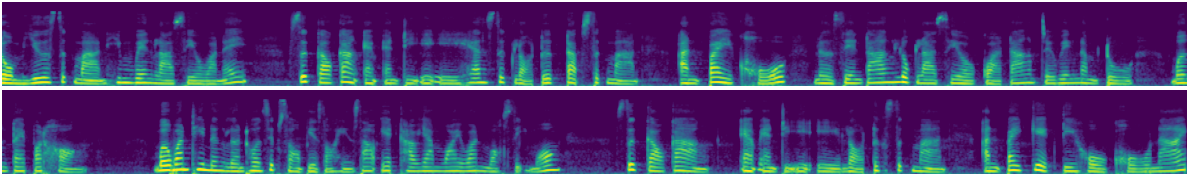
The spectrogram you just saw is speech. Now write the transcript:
ลมยื้อซึกมานหิมเวงลาเซียวว่าใน ซึกเกาก้าง MNDAA แห่นซึกหล่อตึกดับซึกมาน อันไปโขเนอเซนตั้งลูกลาเซียวกว่าตั้งเจเว้งนำตูเมืองใต้ปอดห้อง เมื่อวันที่1เดือนธัน12 ปี2021ข้าวยามไหว้วันหมอก4โมงซึกเกาก้าง MNDAA หล่อตึกซึกมาน อันไปเกกตีโหโขนาย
